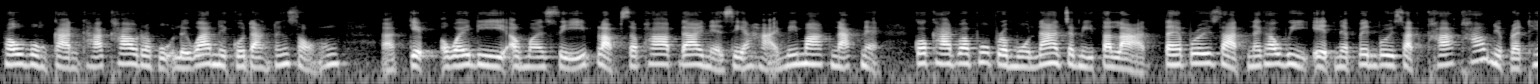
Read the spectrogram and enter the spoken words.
เพราะวงการค้าข้าวระบุเลยว่าในโกดังทั้งสองอเก็บเอาไว้ดีเอามาสีปรับสภาพได้เนี่ยเสียหายไม่มากนักเนี่ยก็คาดว่าผู้ประมูลน่าจะมีตลาด แต่บริษัทนะคะ V1 เนี่ยเป็นบริษัทค้าข้าวในประเท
